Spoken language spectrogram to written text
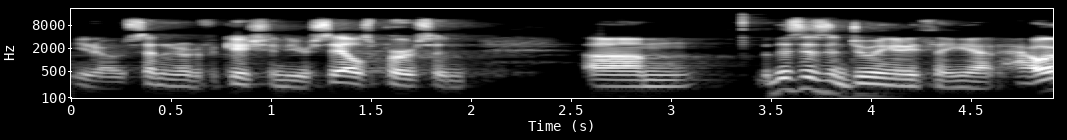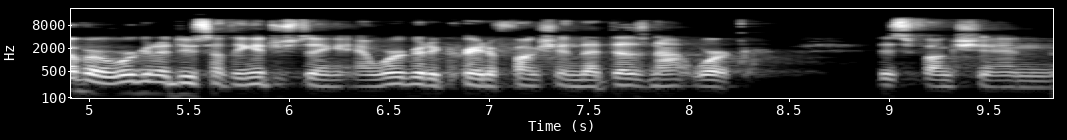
you know, send a notification to your salesperson. Um, but this isn't doing anything yet. However, we're going to do something interesting, and we're going to create a function that does not work. This function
